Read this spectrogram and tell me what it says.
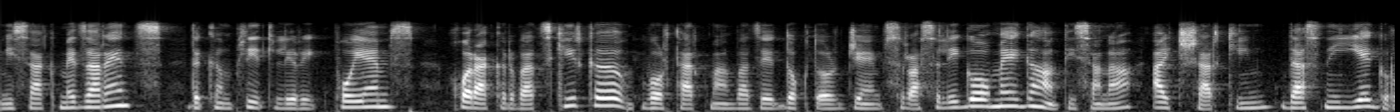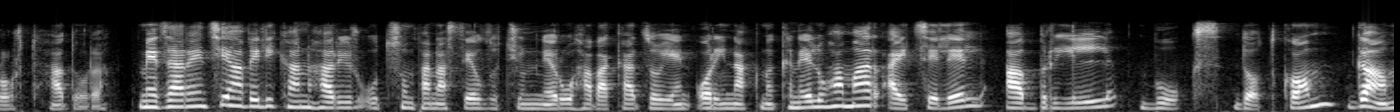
Միսակ Մեծարենց The Complete Lyric Poems խորակրված գիրքը, որ թարգմանված է դոկտոր Ջեյմս Ռասելի գոմե գանտիսանա այդ շարքին 13-րդ հատորը Մեծարենցի ավելի քան 180 բանաստեղծություններու հավաքածոյեն օրինակ մկնելու համար այցելել abrilbooks.com կամ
